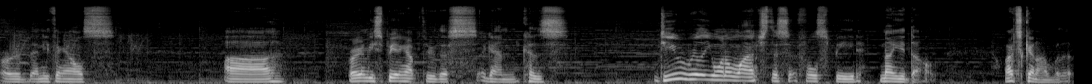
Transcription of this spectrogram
or anything else, uh, we're going to be speeding up through this again, because do you really want to watch this at full speed? No, you don't. Let's get on with it.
